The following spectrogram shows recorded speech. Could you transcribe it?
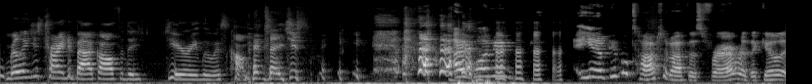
I'm really just trying to back off of the Jerry Lewis comments I just made. I, well, I mean, you know, people talked about this forever. That Gill,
